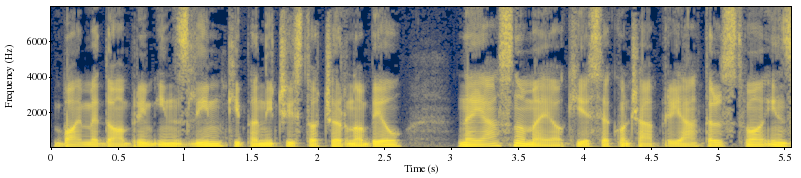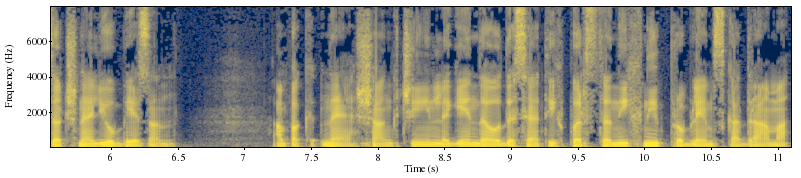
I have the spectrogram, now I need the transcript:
boj med dobrim in zlim, ki pa ni čisto črno-bel, nejasno mejo, kje se konča prijateljstvo in začne ljubezen. Ampak ne, Shang-Chi in legenda o desetih prstanih ni problemska drama,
